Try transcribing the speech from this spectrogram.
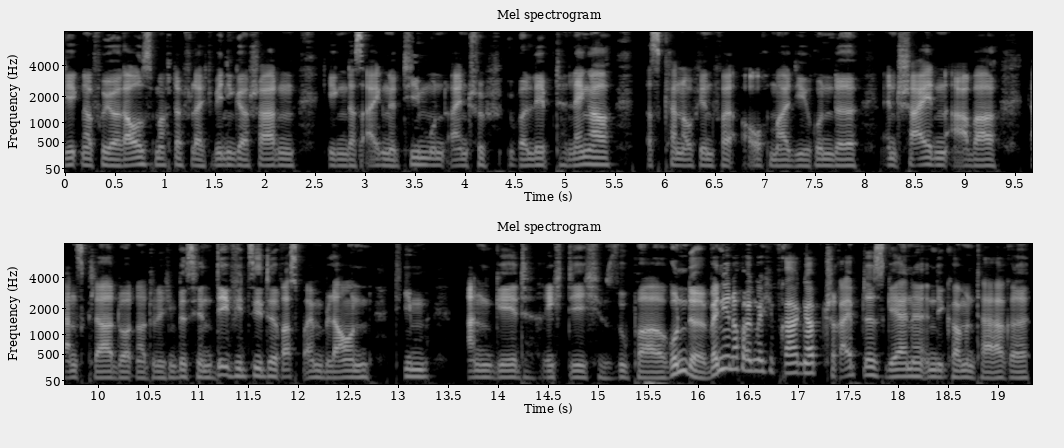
Gegner früher raus, macht er vielleicht weniger Schaden gegen das eigene Team und ein Schiff überlebt länger. Das kann auf jeden Fall auch mal die Runde entscheiden, aber ganz klar dort natürlich ein bisschen Defizite, was beim blauen Team angeht. Richtig super Runde. Wenn ihr noch irgendwelche Fragen habt, schreibt es gerne in die Kommentare.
